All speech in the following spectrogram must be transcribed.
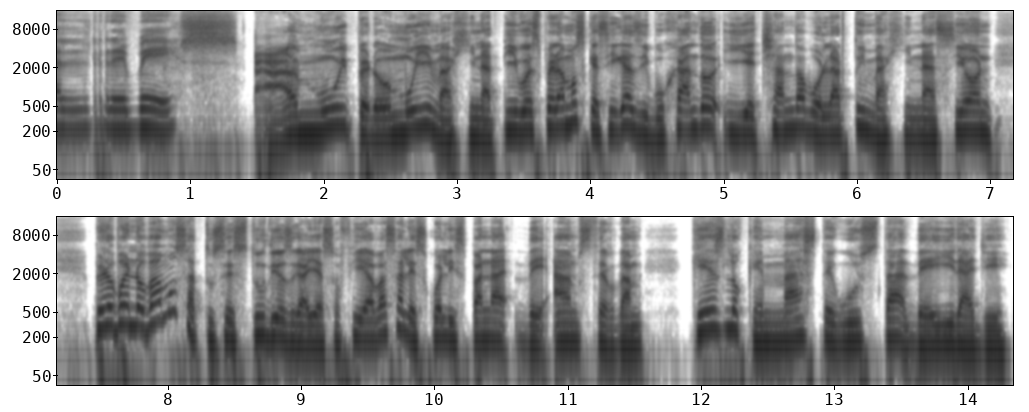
al revés. Ah, muy, pero muy imaginativo. Esperamos que sigas dibujando y echando a volar tu imaginación. Pero bueno, vamos a tus estudios, Gaya Sofía. Vas a la Escuela Hispana de Ámsterdam. ¿Qué es lo que más te gusta de ir allí?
